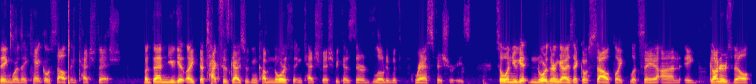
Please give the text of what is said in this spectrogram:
thing where they can't go south and catch fish, but then you get like the Texas guys who can come north and catch fish because they're loaded with grass fisheries. So when you get northern guys that go south, like let's say on a Guntersville,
